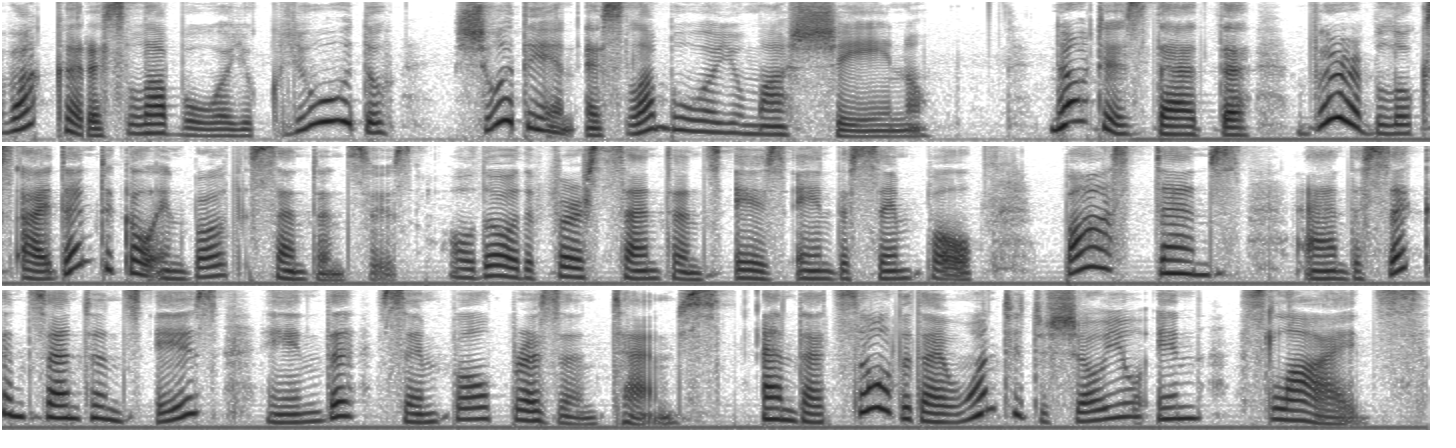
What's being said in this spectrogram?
Vakar es laboju kļūdu, šodien es laboju mašīnu. Notice that the verb looks identical in both sentences, although the first sentence is in the simple past tense and the second sentence is in the simple present tense. And that's all that I wanted to show you in slides.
